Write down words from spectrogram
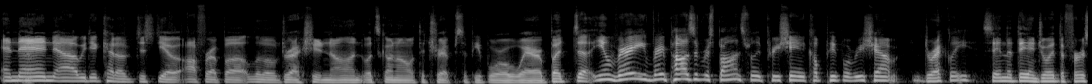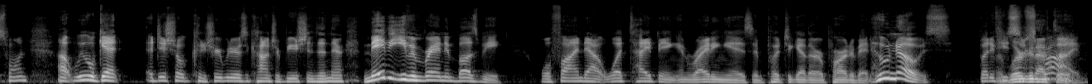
And then uh, we did kind of just you know offer up a little direction on what's going on with the trip, so people were aware. But uh, you know, very very positive response. Really appreciate a couple people reach out directly saying that they enjoyed the first one. Uh, we will get additional contributors and contributions in there. Maybe even Brandon Busby will find out what typing and writing is and put together a part of it. Who knows? But if you We're subscribe. Gonna have to-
